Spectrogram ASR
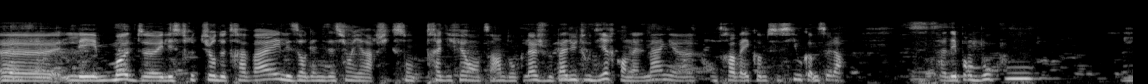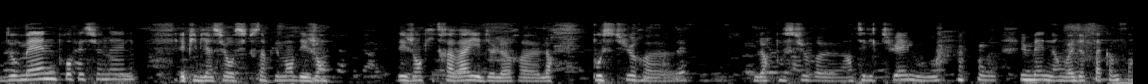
euh, les modes et les structures de travail, les organisations hiérarchiques sont très différentes. Hein. Donc là, je veux pas du tout dire qu'en Allemagne, on travaille comme ceci ou comme cela. Ça dépend beaucoup du domaine professionnel, et puis bien sûr aussi tout simplement des gens, des gens qui travaillent et de leur, euh, leur posture, euh, leur posture euh, intellectuelle ou humaine, on va dire ça comme ça.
